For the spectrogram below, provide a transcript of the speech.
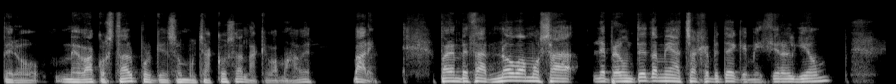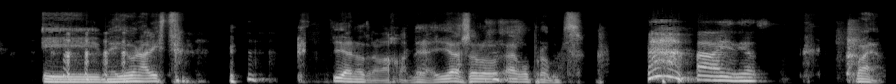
Pero me va a costar porque son muchas cosas las que vamos a ver. Vale. Para empezar, no vamos a. Le pregunté también a ChatGPT que me hiciera el guion y me dio una lista. Yo ya no trabajo, Andrea, yo ya solo hago prompts. Ay, Dios. Bueno,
